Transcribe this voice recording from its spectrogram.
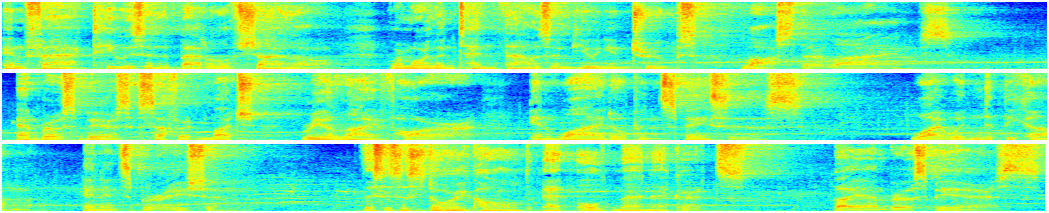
In fact, he was in the Battle of Shiloh, where more than 10,000 Union troops lost their lives. Ambrose Bierce suffered much real life horror in wide open spaces. Why wouldn't it become an inspiration? This is a story called At Old Man Eckert's by Ambrose Bierce.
